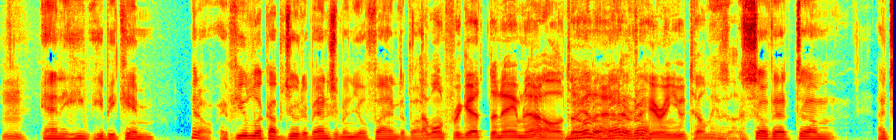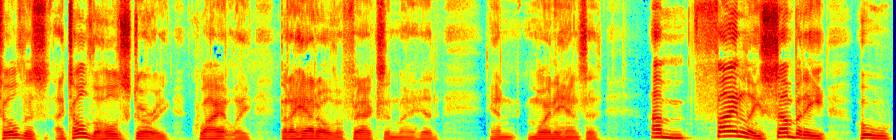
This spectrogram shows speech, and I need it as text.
And he, he became, you know, if you look up Judah Benjamin, you'll find about I won't forget the name now. I'll tell No, you no, that after hearing you tell me about it. so that um, I told this, I told the whole story quietly, but I had all the facts in my head. And Moynihan said, "Um, finally somebody who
